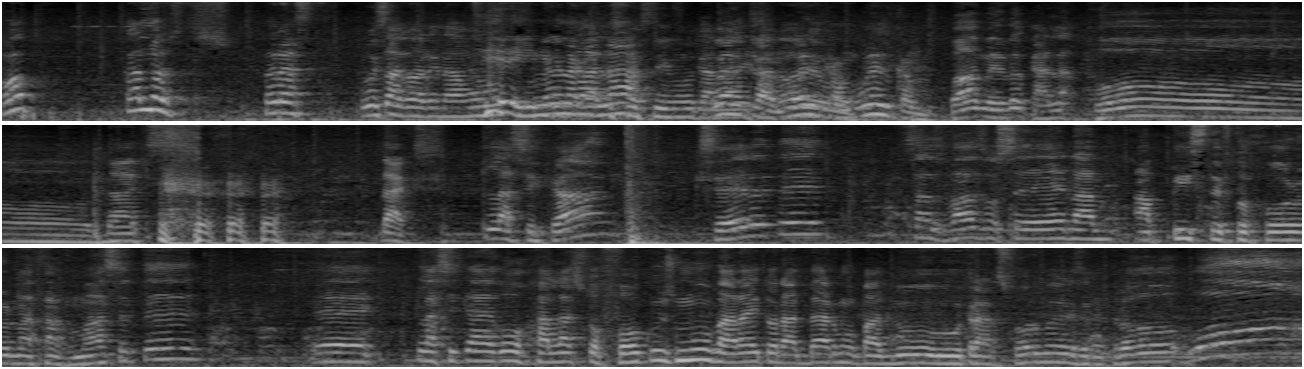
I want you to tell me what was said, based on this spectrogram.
Οπ, καλώς τους. Περάστε. Πού είσαι αγορίνα μου; Τι έγινε, όλα καλά. Ευχαριστώ, μου, καλά είσαι, Welcome, αγόρι μου. welcome, welcome. Πάμε εδώ καλά. Πω, εντάξει. εντάξει. Κλασικά, ξέρετε, σας βάζω σε έναν απίστευτο χώρο να θαυμάσετε. Ε, κλασικά εγώ έχω χαλάσει το focus μου, βαράει το ραντάρ μου παντού Transformers, Retro. Wow,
